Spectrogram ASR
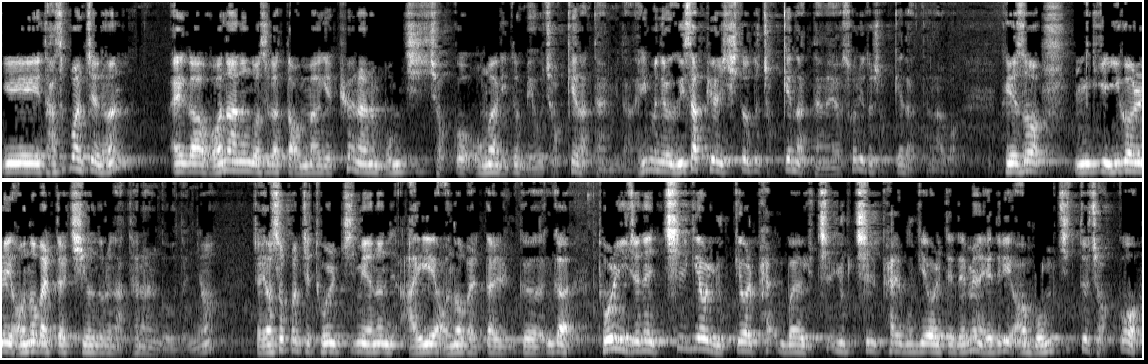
이 다섯 번째는 아이가 원하는 것을 갖다 엄마에게 표현하는 몸짓이 적고 옹알이도 매우 적게 나타납니다. 그러면 의사표현 시도도 적게 나타나요. 소리도 적게 나타나고. 그래서 이게 이걸 언어 발달 지연으로 나타나는 거거든요. 자, 여섯 번째 돌쯤에는 아이의 언어 발달, 그, 그러니까 돌 이전에 7개월, 6개월, 8, 뭐, 6, 7, 8, 9개월 때 되면 애들이 어, 몸짓도 적고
